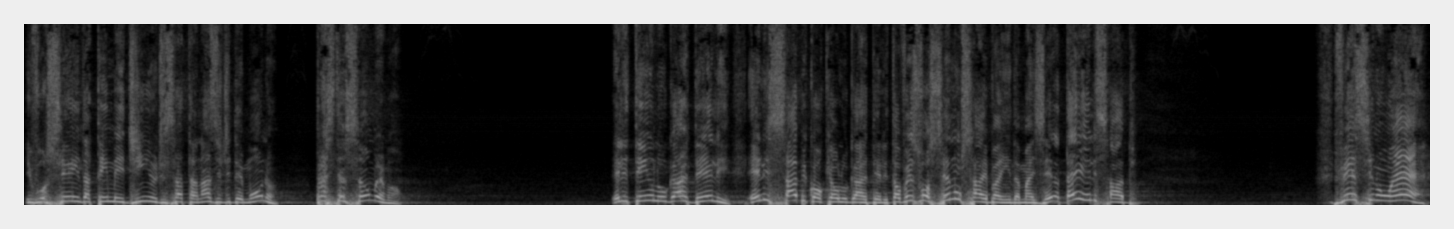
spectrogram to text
E você ainda tem medinho de Satanás e de demônio? Presta atenção, meu irmão. Ele tem o lugar dele, ele sabe qual é o lugar dele. Talvez você não saiba ainda, mas ele, até ele sabe. Vê se não é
